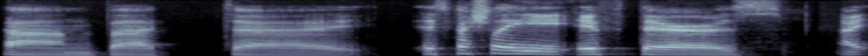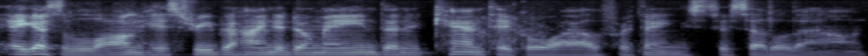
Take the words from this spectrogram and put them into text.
Um, but uh, especially if there's, I, I guess, a long history behind a domain, then it can take a while for things to settle down.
